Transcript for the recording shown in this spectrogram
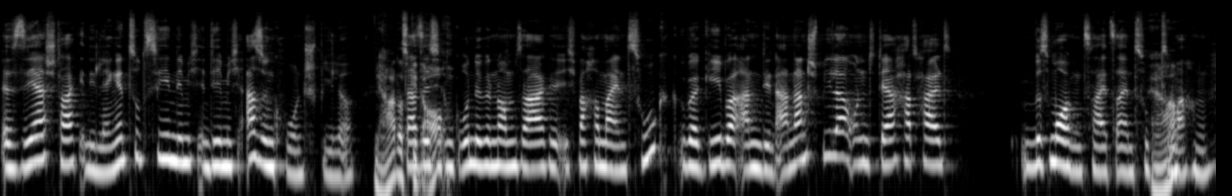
sehr stark in die Länge zu ziehen, nämlich indem ich asynchron spiele. Ja, das Dass geht ich im Grunde genommen sage, ich mache meinen Zug, übergebe an den anderen Spieler und der hat halt bis morgen Zeit, seinen Zug ja, zu machen.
